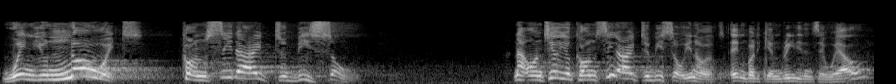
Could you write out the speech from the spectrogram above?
When you know it, consider it to be so. Now, until you consider it to be so, you know, anybody can read it and say, well,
